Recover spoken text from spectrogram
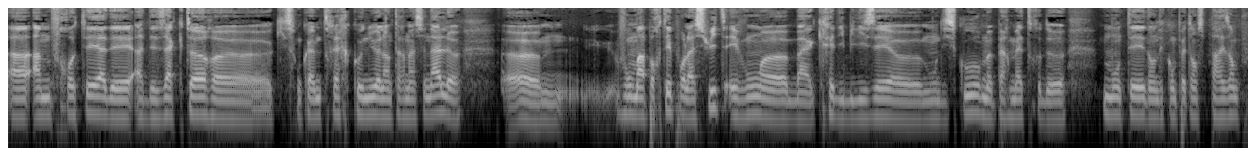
euh, à me frotter à des, à des acteurs euh, qui sont quand même très reconnus à l'international euh, vont m'apporter pour la suite et vont euh, bah, crédibiliser euh, mon discours, me permettre de monter dans des compétences, par exemple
